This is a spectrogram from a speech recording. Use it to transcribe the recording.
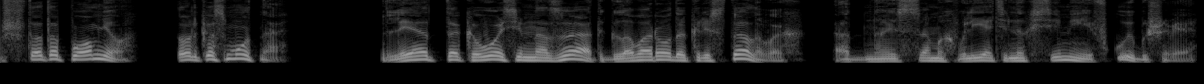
что-то помню, только смутно. Лет так восемь назад глава рода Кристалловых, одной из самых влиятельных семей в Куйбышеве,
